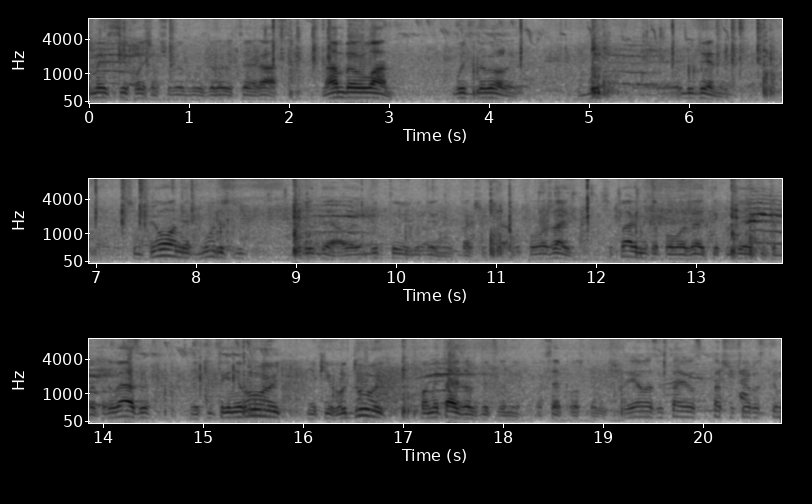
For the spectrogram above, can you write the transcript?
Ми всі хочемо, щоб ви були здорові. Це раз. Number one. Будь здоровий. Будь е, людиною. Чемпіон, як будеш, буде, але будь тою людиною в першу чергу. Поважай суперника, поважай тих людей, які тебе привезли, які тренують, які годують. Пам'ятай завжди про них. Оце просто річ. Я вас вітаю в першу чергу з тим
